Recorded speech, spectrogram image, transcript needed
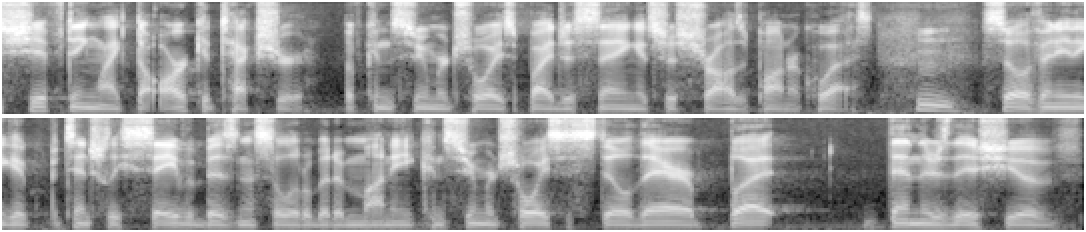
shifting like the architecture of consumer choice by just saying it's just straws upon request. Hmm. So if anything could potentially save a business a little bit of money, consumer choice is still there, but then there's the issue of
